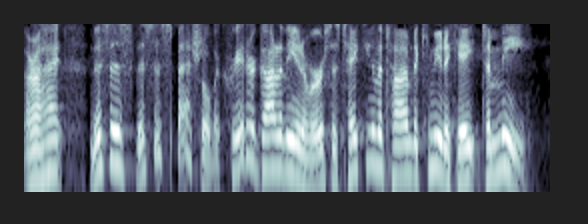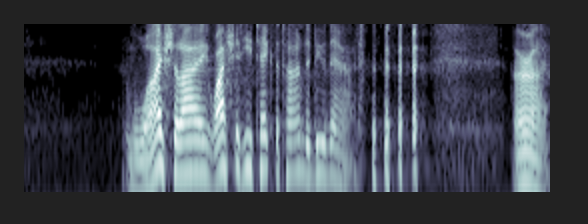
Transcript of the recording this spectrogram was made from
All right. This is this is special. The Creator God of the universe is taking the time to communicate to me. Why should I? Why should He take the time to do that? All right.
